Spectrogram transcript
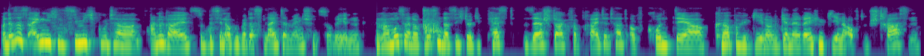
Und das ist eigentlich ein ziemlich guter Anreiz, so ein bisschen auch über das Leid der Menschen zu reden. Man muss halt auch wissen, dass sich dort die Pest sehr stark verbreitet hat aufgrund der Körperhygiene und generell Hygiene auf den Straßen.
